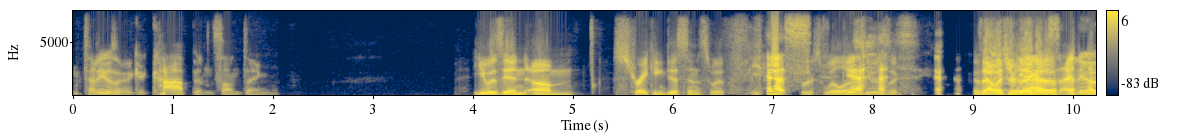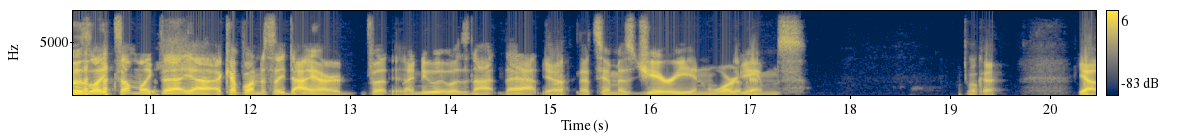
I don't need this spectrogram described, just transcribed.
I thought he was like a cop in something. He was in um, Striking Distance with Yes. Bruce Willis. Yes. He was like, is that what you're yes, thinking I knew it was like something like that. Yeah, I kept wanting to say Die Hard, but Yeah. I knew it was not that. Yeah. that's him as Jerry in War Okay. Games. Okay. Yeah.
